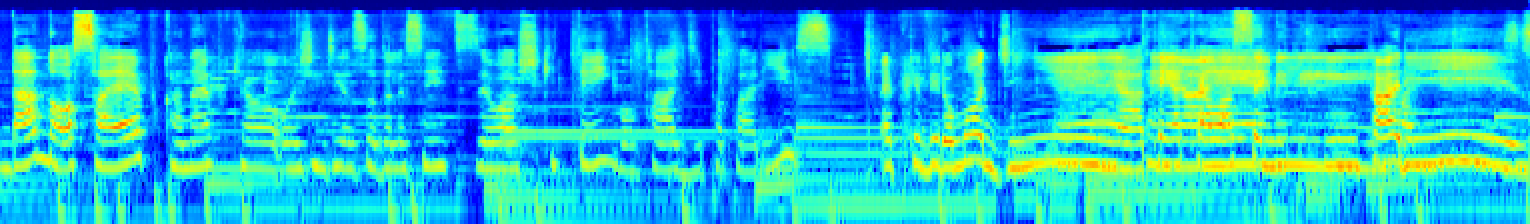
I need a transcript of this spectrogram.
da nossa época, né? Porque hoje em dia os adolescentes eu acho que têm vontade de ir pra Paris. É porque virou modinha, é, tem, tem aquela Emily em Paris. Paris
